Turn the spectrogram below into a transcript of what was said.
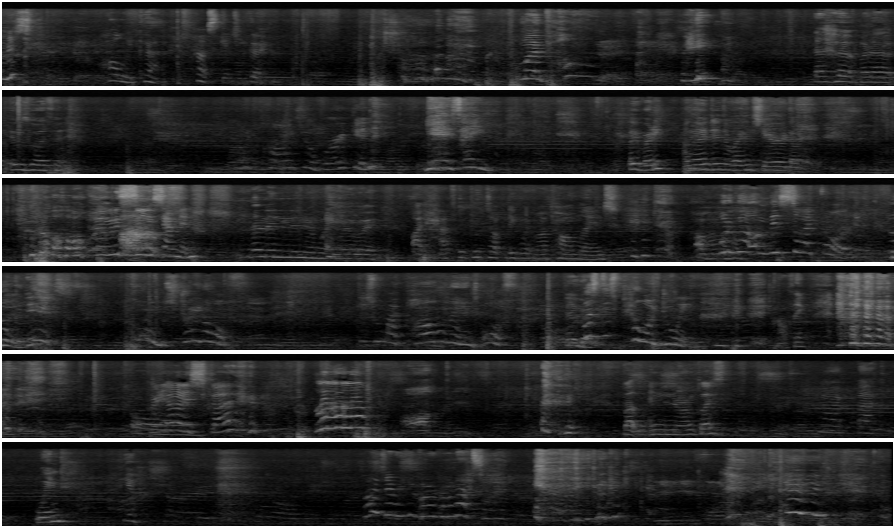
I'm just. Holy crap! How sketchy. Go. My palm. Ready? That hurt, but uh, it was worth it. My palms feel broken. Yeah, same. Wait, ready? I'm gonna do the rain stereo. I'm gonna see salmon. No, no, no, no, wait, wait, wait. I have to put something where my palm lands. Uh, What about on this side look no, this? Boom, straight off. Guess where my palm lands off. What's this pillow doing? Nothing. but in the wrong place. Wind. Yeah. Why is everything going on that side?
